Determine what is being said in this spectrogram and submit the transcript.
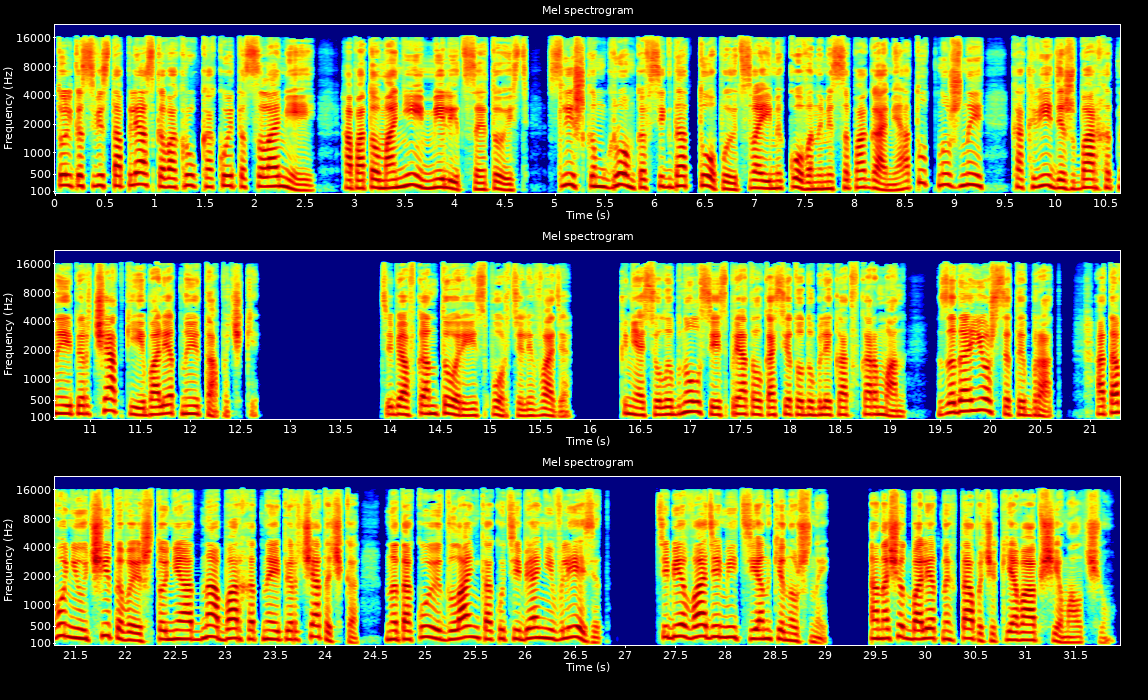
Только свистопляска вокруг какой-то Соломеи, а потом они, милиция то есть, слишком громко всегда топают своими коваными сапогами, а тут нужны, как видишь, бархатные перчатки и балетные тапочки. Тебя в конторе испортили, Вадя. Князь улыбнулся и спрятал кассету-дубликат в карман. Задаешься ты, брат, а того не учитываешь, что ни одна бархатная перчаточка на такую длань, как у тебя, не влезет. Тебе, Вадя, метенки нужны. А насчет балетных тапочек я вообще молчу.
